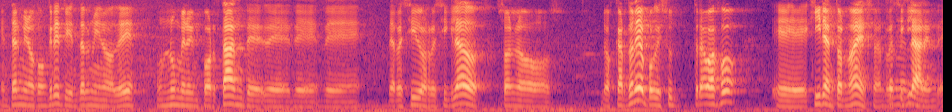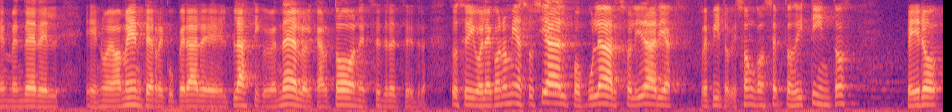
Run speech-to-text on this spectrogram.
en términos concretos y en términos de un número importante de, residuos reciclados, son los, los cartoneros, porque su trabajo eh, gira en torno a eso, en reciclar, en, vender el, eh, nuevamente, recuperar el plástico y venderlo, el cartón, etcétera, etcétera. Entonces digo, la economía social, popular, solidaria, repito, que son conceptos distintos, pero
